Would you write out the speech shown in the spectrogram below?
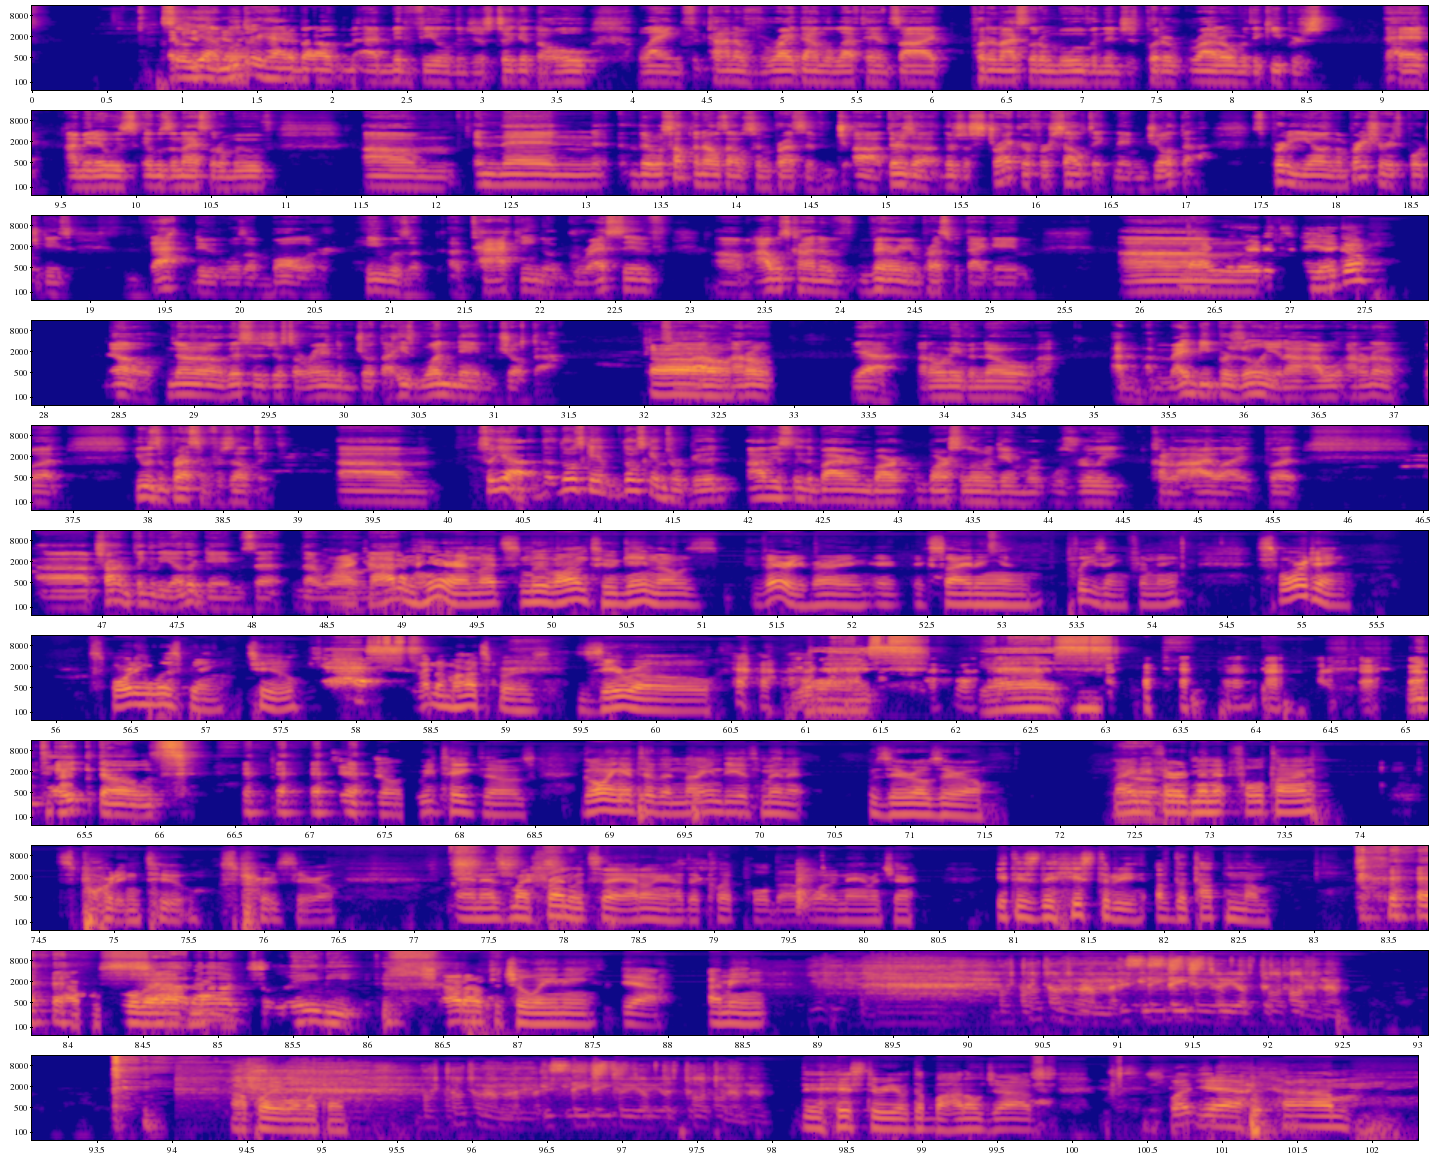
So yeah, forgetting. Mudryk had it about at midfield and just took it the whole length, kind of right down the left hand side, put a nice little move, and then just put it right over the keeper's head. I mean, it was it was a nice little move. Um, and then there was something else that was impressive. Uh, there's a there's a striker for Celtic named Jota. He's pretty young. I'm pretty sure he's Portuguese. That dude was a baller. He was a, attacking, aggressive. Um, I was kind of very impressed with that game. Not Um, related to Diego. No, no, no, no. This is just a random Jota. He's one named Jota. Oh, So I don't, I don't, yeah, I don't even know. I, I might be Brazilian. I, I, I don't know, but he was impressive for Celtic. Um, so yeah, th- those games, those games were good. Obviously, the Bayern Bar- Barcelona game were, was really kind of the highlight. But uh, I'm trying to think of the other games that that were I on got that. him here, and let's move on to a game that was very, very exciting and pleasing for me. Sporting, Sporting Lisbon two, Yes, Tottenham Hotspurs zero. yes, yes. we take those. take those. We take those. Going into the 90th minute, 0 0. 93rd minute, full time, Sporting 2, Spurs 0. And as my friend would say, I don't even have the clip pulled up. What an amateur. It is the history of the Tottenham. Pull that up Shout now. out Delaney. Shout out to Cellini. Yeah. I mean, But Tottenham is the history of the Tottenham. I'll play it one more time. Tottenham is the history of the Tottenham. the history of the bottle jobs. But yeah, um,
